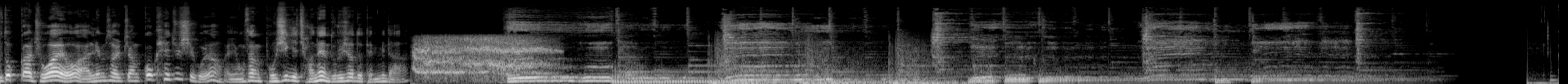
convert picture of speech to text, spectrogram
구독과 좋아요, 알림 설정 꼭 해주시고요. 영상 보시기 전에 누르셔도 됩니다.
